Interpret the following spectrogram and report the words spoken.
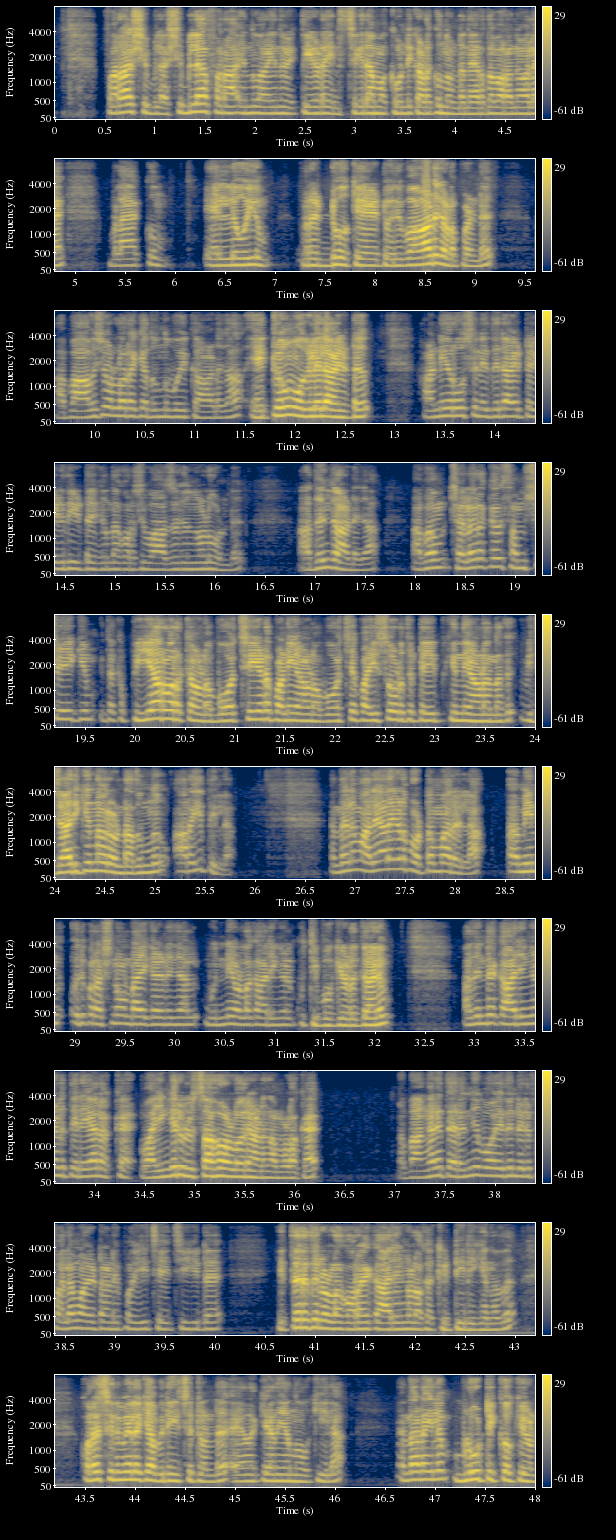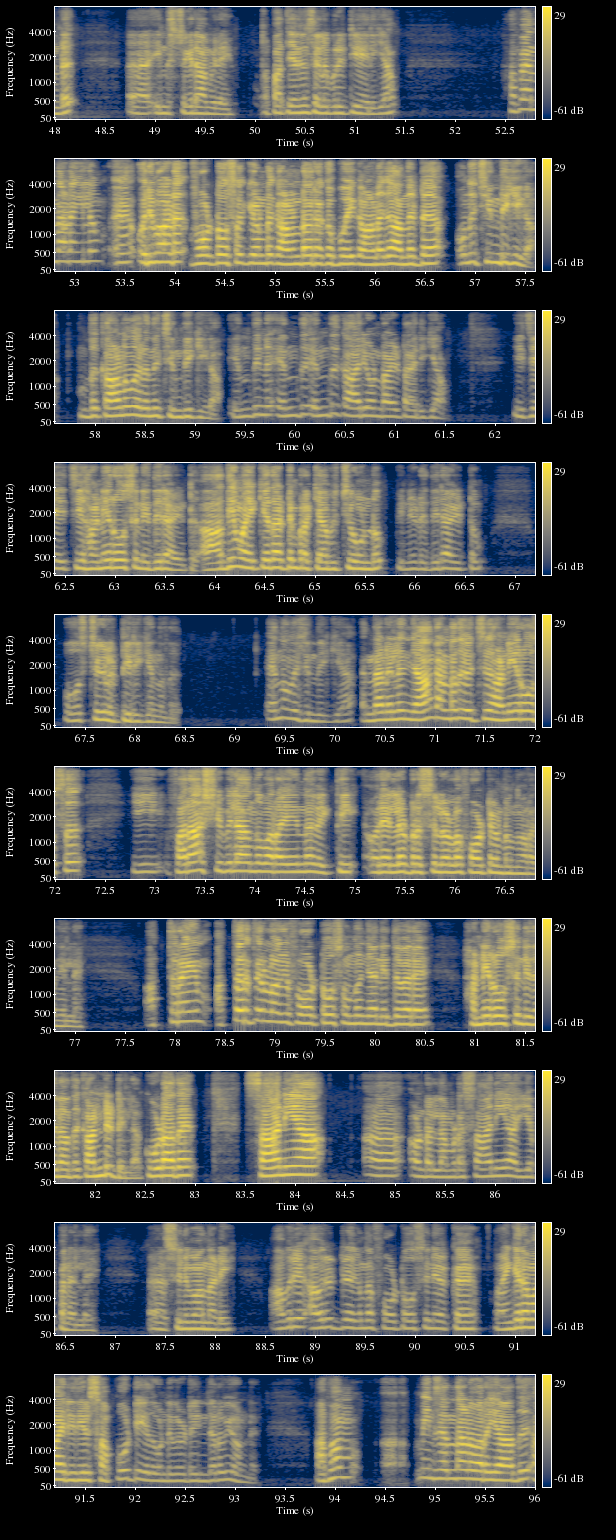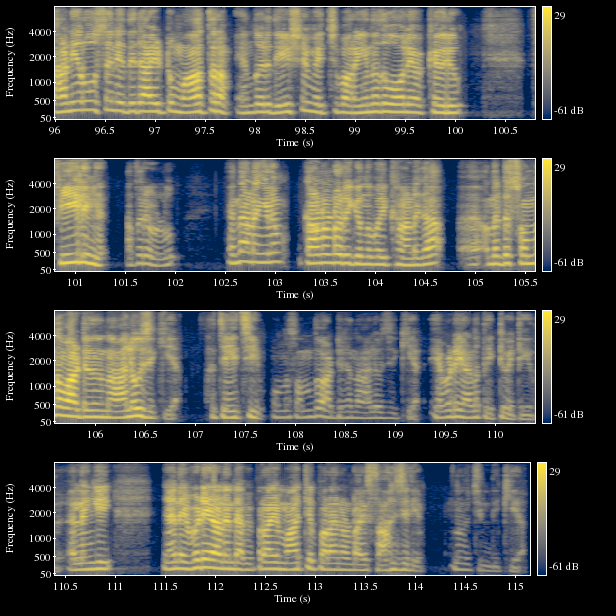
ഫറ ഷിബ്ല. ഷിബ്ല ഫറ എന്ന് പറയുന്ന വ്യക്തിയുടെ ഇൻസ്റ്റഗ്രാം അക്കൗണ്ടിൽ കിടക്കുന്നുണ്ട്. നേരത്തെ പറഞ്ഞ പോലെ ബ്ലാക്കും യെല്ലോയും റെഡും ഒക്കെ ആയിട്ട് ഒരുപാട് കിടപ്പുണ്ട്. അപ്പോൾ ആവശ്യമുള്ളവരൊക്കെ അതൊന്ന് പോയി കാണുക. ഏറ്റവും മുകളിലായിട്ട് ഹണി റോസിനെതിരായിട്ട് എഴുതിയിട്ടേക്കുന്ന കുറച്ച് വാചകങ്ങളും ഉണ്ട്. അതും കാണുക. അപ്പം ചിലരൊക്കെ സംശയിക്കും ഇതൊക്കെ പി ആർ വർക്കാണോ ബോച്ചയുടെ പണിയാണോ? ബോച്ച പൈസ കൊടുത്തിട്ട് ഏൽപ്പിക്കുന്നതാണോ എന്നൊക്കെ വിചാരിക്കുന്നവരുണ്ട്. അതൊന്നും അറിയത്തില്ല. എന്തായാലും മലയാളികൾ പൊട്ടന്മാരല്ല. ഐ മീൻ ഒരു പ്രശ്നം ഉണ്ടായി കഴിഞ്ഞാൽ മുന്നേ ഉള്ള കാര്യങ്ങൾ കുത്തിപ്പൊക്കിയെടുക്കാനും അതിന്റെ കാര്യങ്ങൾ തിരയാനൊക്കെ ഭയങ്കര ഉത്സാഹമുള്ളവരാണ് നമ്മളൊക്കെ. അപ്പം അങ്ങനെ തെരഞ്ഞു പോയതിന്റെ ഒരു ഫലമായിട്ടാണ് ഇപ്പോൾ ഈ ചേച്ചിയുടെ ഇത്തരത്തിലുള്ള കുറേ കാര്യങ്ങളൊക്കെ കിട്ടിയിരിക്കുന്നത്. കുറേ സിനിമയിലൊക്കെ അഭിനയിച്ചിട്ടുണ്ട്. ഏതൊക്കെയാണെന്ന് ഞാൻ നോക്കിയില്ല. എന്താണെങ്കിലും ബ്ലൂ ടിക്കൊക്കെ ഉണ്ട് ഇൻസ്റ്റഗ്രാമിലെ. അപ്പോൾ അത്യാവശ്യം സെലിബ്രിറ്റി ആയിരിക്കാം. അപ്പോൾ എന്താണെങ്കിലും ഒരുപാട് ഫോട്ടോസൊക്കെ ഉണ്ട്. കാണേണ്ടവരൊക്കെ പോയി കാണുക. എന്നിട്ട് ഒന്ന് ചിന്തിക്കുക. ഇത് കാണുന്നവരൊന്ന് ചിന്തിക്കുക. എന്തിന് എന്ത് എന്ത് കാര്യം ഉണ്ടായിട്ടായിരിക്കാം ഈ ചേച്ചി ഹണി റോസിനെതിരായിട്ട് ആദ്യം ഐക്യദാർഢ്യം പ്രഖ്യാപിച്ചുകൊണ്ടും പിന്നീട് എതിരായിട്ടും പോസ്റ്റുകൾ ഇട്ടിരിക്കുന്നത്. എന്നൊന്ന് ചിന്തിക്കുക. എന്താണെങ്കിലും ഞാൻ കണ്ടത് വെച്ച് ഹണി റോസ് ഈ ഫറാ ഷിബില എന്ന് പറയുന്ന വ്യക്തി ഒരു യെല്ലോ ഡ്രസ്സിലുള്ള ഫോട്ടോ ഉണ്ടെന്ന് പറഞ്ഞില്ലേ? അത്രയും അത്തരത്തിലുള്ള ഒരു ഫോട്ടോസ് ഒന്നും ഞാൻ ഇതുവരെ ഹണി റോസിന്റെ ഇതിനകത്ത് കണ്ടിട്ടില്ല. കൂടാതെ സാനിയ ഉണ്ടല്ലോ നമ്മുടെ സാനിയ അയ്യപ്പനല്ലേ? സിനിമാ നടി. അവർ അവരിട്ടിരിക്കുന്ന ഫോട്ടോസിനെയൊക്കെ ഭയങ്കരമായ രീതിയിൽ സപ്പോർട്ട് ചെയ്തുകൊണ്ട് ഇവരുടെ ഇന്റർവ്യൂ ഉണ്ട്. അപ്പം മീൻസ് എന്താണ് പറയുക അത് ഹണി റോസിനെതിരായിട്ട് മാത്രം എന്തൊരു ദേഷ്യം വെച്ച് പറയുന്നത് പോലെയൊക്കെ ഒരു ഫീലിംഗ് അത്രേ ഉള്ളൂ. എന്താണെങ്കിലും കാണേണ്ടവരേക്കൊന്ന് പോയി കാണുക എന്നിട്ട് സ്വന്തമായിട്ട് നിന്ന് ആലോചിക്കുക. ചേച്ചിയും ഒന്ന് സ്വന്തമായിട്ടിരുന്ന് ആലോചിക്കുക. എവിടെയാണ് തെറ്റുപറ്റിയത് അല്ലെങ്കിൽ ഞാൻ എവിടെയാണ് എന്റെ അഭിപ്രായം മാറ്റി പറയാനുണ്ടായ സാഹചര്യം? എന്നൊന്ന് ചിന്തിക്കുക.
